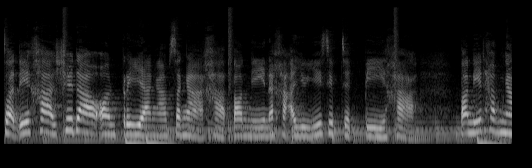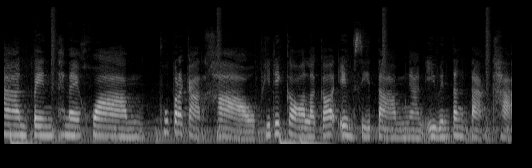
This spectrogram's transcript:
สวัสดีค่ะ ชื่อดาวออนปริยางามสง่าค่ะ ตอนนี้นะคะ อายุ 27 ปีค่ะ ตอนนี้ทำงานเป็นทนายความผู้ประกาศข่าว พิธีกรแล้วก็ MC ตามงานอีเวนต์ต่างๆ ค่ะ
